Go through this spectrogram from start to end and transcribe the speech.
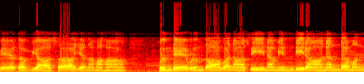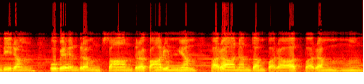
वेदव्यासाय नमः वृन्दे वृन्दावनासीनमिन्दिरानन्दमन्दिरम् उपेन्द्रं सान्द्रकारुण्यं परानन्दं परात्परम्।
